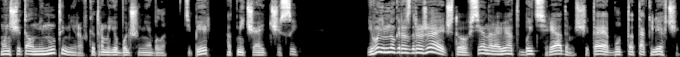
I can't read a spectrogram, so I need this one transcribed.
Он считал минуты мира, в котором ее больше не было. Теперь отмечает часы. Его немного раздражает, что все норовят быть рядом, считая, будто так легче.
